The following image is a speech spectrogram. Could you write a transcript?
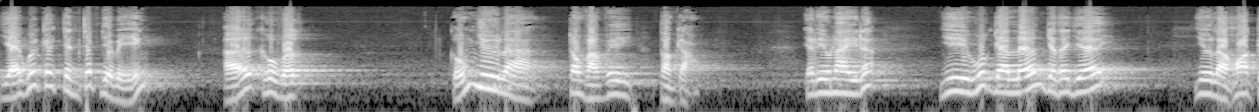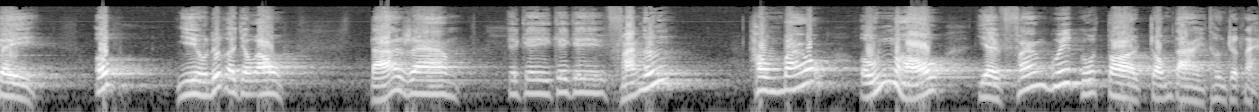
giải quyết các tranh chấp về biển ở khu vực cũng như là trong phạm vi toàn cầu. Và điều này đó nhiều quốc gia lớn trên thế giới như là Hoa Kỳ, Úc, nhiều nước ở châu Âu đã ra cái cái cái cái phản ứng, thông báo, ủng hộ về phán quyết của tòa trọng tài thường trực này.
